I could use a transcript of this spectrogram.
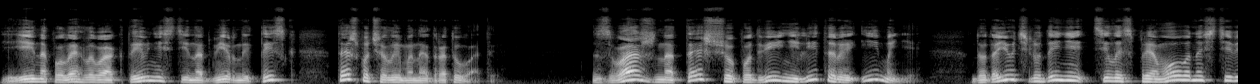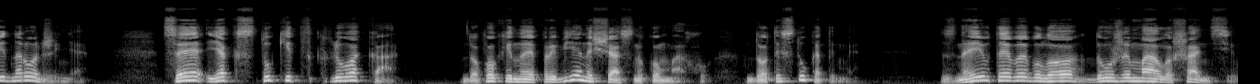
Її наполеглива активність і надмірний тиск теж почали мене дратувати. Зваж на те, що подвійні літери імені додають людині цілеспрямованості від народження. Це як стукіт клювака. Допоки не приб'є нещасну комаху, доти стукатиме. З нею в тебе було дуже мало шансів,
